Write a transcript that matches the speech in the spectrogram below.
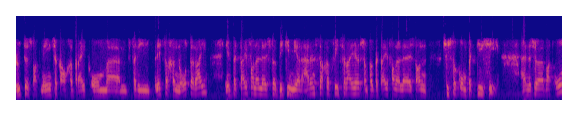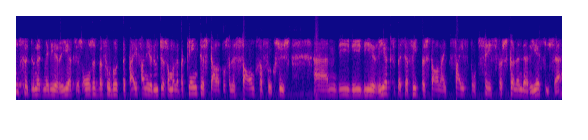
roetes wat mense kan gebruik om ehm um, vir die net vir genot te ry en party van hulle is vir bietjie meer ernstige fietsryers en vir party van hulle is dan soos vir kompetisie. En so wat ons gedoen het met die reeks is ons het byvoorbeeld party van die roetes om hulle bekend te stel dat ons hulle saamgevoeg soos ehm um, die die die reeks spesifiek bestaan uit 5 tot 6 verskillende resiese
